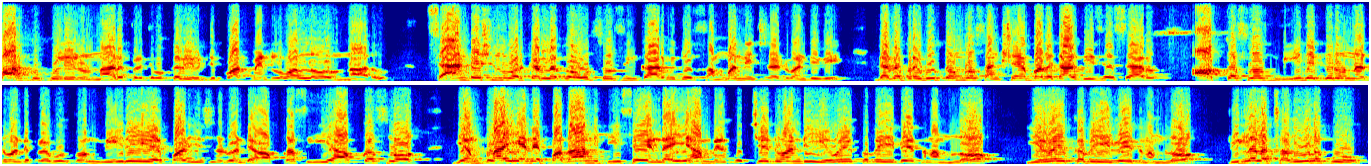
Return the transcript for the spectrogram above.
పార్కు కూలీలు ఉన్నారు. ప్రతి ఒక్కరి డిపార్ట్మెంట్ల వాళ్ళు ఉన్నారు. శానిటేషన్ వర్కర్లకు అవుట్సోర్సింగ్ కార్మికులకు సంబంధించినటువంటివి. గత ప్రభుత్వంలో సంక్షేమ పథకాలు తీసేశారు. ఆప్కస్లో మీ దగ్గర ఉన్నటువంటి ప్రభుత్వం మీరే ఏర్పాటు చేసినటువంటి ఆప్కస్. ఈ ఆప్కస్లో ఎంప్లాయీ అనే పదాన్ని తీసేయండి అయ్యా. మేము వచ్చేటువంటి ఇరవై ఒక్క వెయ్యి వేతనంలో ఇరవై ఒక్క వెయ్యి వేతనంలో పిల్లల చదువులకు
